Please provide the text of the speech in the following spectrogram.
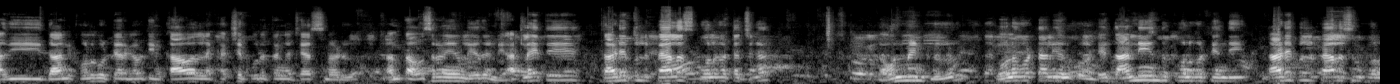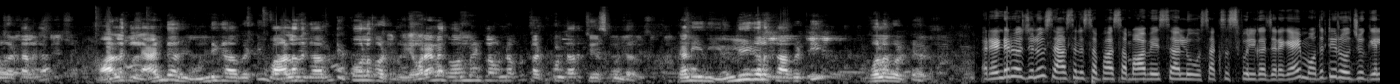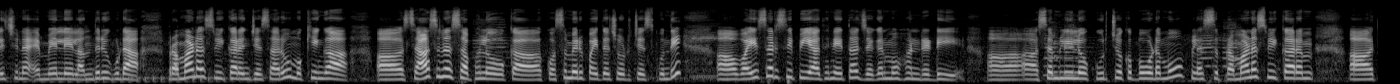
అది దాన్ని కూలగొట్టారు కాబట్టి ఈయన కావాలని కక్షపూరితంగా చేస్తున్నాడు. అంత అవసరం ఏం లేదండి. అట్లయితే తాడేపల్లి ప్యాలెస్ కూలగొట్టచ్చుగా? గవర్నమెంట్ కూలగొట్టాలి అనుకుంటే దాన్ని ఎందుకు కూలగొట్టింది? తాడేపల్లి ప్యాలెస్ కూలగొట్టాలిగా? వాళ్ళకి ల్యాండ్ అది ఉంది కాబట్టి వాళ్ళది కాబట్టి కూలగొట్టరు. ఎవరైనా గవర్నమెంట్లో ఉన్నప్పుడు కట్టుకుంటారు చేసుకుంటారు. కానీ ఇది ఇల్లీగల్ కాబట్టి కూలగొట్టారు. రెండు రోజులు శాసనసభ సమావేశాలు సక్సెస్ఫుల్గా జరిగాయి. మొదటి రోజు గెలిచిన ఎమ్మెల్యేలందరూ కూడా ప్రమాణ స్వీకారం చేశారు. ముఖ్యంగా శాసనసభలో ఒక కొసమెరుపు అయితే చోటు చేసుకుంది. వైఎస్ఆర్సీపీ అధినేత జగన్మోహన్ రెడ్డి అసెంబ్లీలో కూర్చోకపోవడము ప్లస్ ప్రమాణ స్వీకారం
